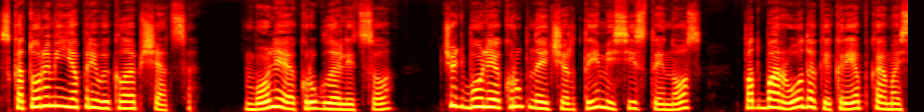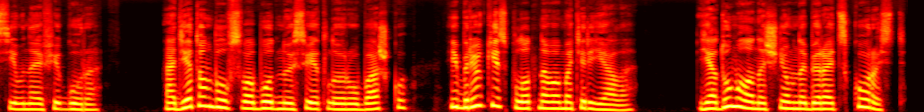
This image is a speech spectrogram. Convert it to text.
с которыми я привыкла общаться. Более круглое лицо, чуть более крупные черты, мясистый нос, подбородок и крепкая массивная фигура. Одет он был в свободную светлую рубашку и брюки из плотного материала. Я думала, начнем набирать скорость,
